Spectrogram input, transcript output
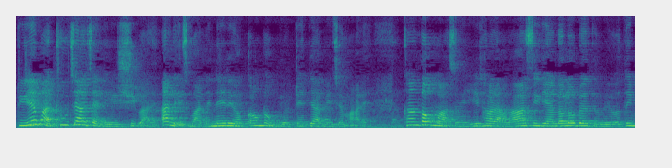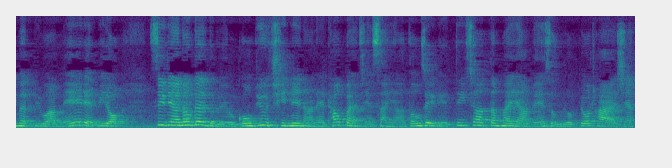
ဒီထဲမှာထူးခြားချက်လေးရှိပါတယ်အဲ့လေဒီမှာနည်းနည်းလေးတော့ကောင်းထုတ်ပြီးတော့တင်ပြပေးချင်ပါတယ်အခန်းတော့မှာဆိုရင်ရေးထားတာကစီဒီယန်လောက်လောက်တဲ့သူတွေကိုအသိမှတ်ပြုရမယ်တဲ့ပြီးတော့စီဒီယန်လောက်တဲ့သူတွေကိုဂုံပြုချီးနှင်တာနဲ့ထောက်ပံ့ခြင်းဆိုင်ရာသုံးစိတ်တွေတိကျသတ်မှတ်ရမယ်ဆိုပြီးတော့ပြောထားရရှင်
